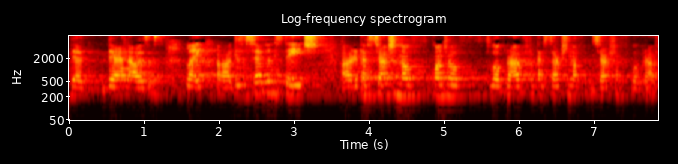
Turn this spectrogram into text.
their, their analysis, like uh, disassembling stage, uh, reconstruction of control flow graph, reconstruction of instruction flow graph.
